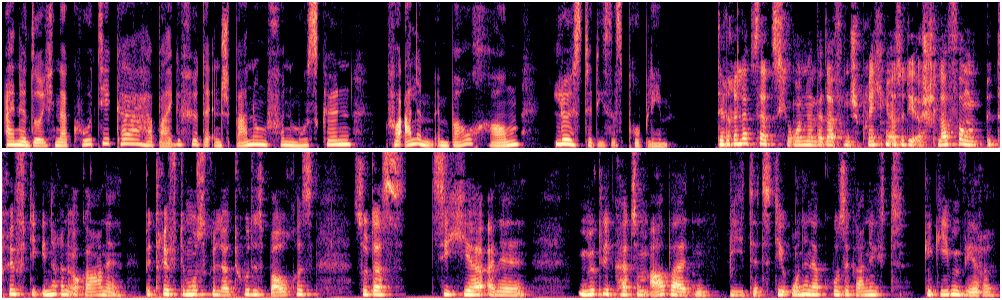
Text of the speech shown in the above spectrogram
Eine durch Narkotika herbeigeführte Entspannung von Muskeln, vor allem im Bauchraum, löste dieses Problem. Die Relaxation, wenn wir davon sprechen, also die Erschlaffung, betrifft die inneren Organe, betrifft die Muskulatur des Bauches, sodass sich hier eine Möglichkeit zum Arbeiten bietet, die ohne Narkose gar nicht gegeben wäre.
